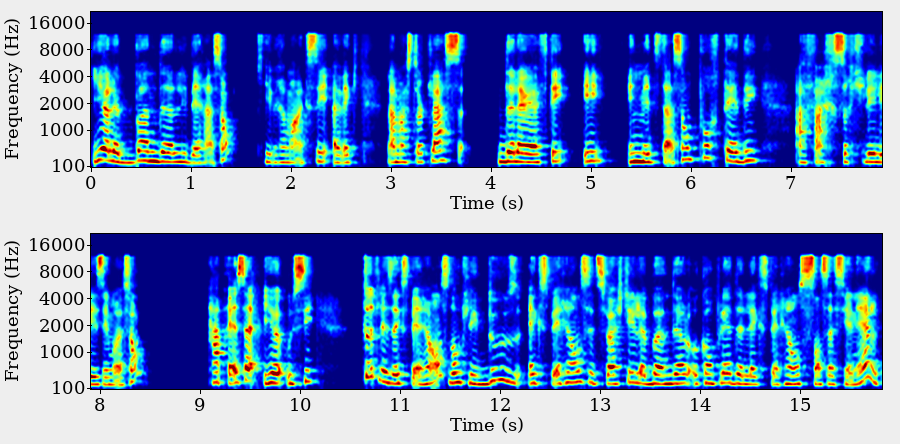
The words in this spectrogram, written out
il y a le bundle libération qui est vraiment axé avec la masterclass de l'EFT et une méditation pour t'aider à faire circuler les émotions. Après ça, il y a aussi toutes les expériences, donc les 12 expériences si tu veux acheter le bundle au complet de l'expérience sensationnelle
